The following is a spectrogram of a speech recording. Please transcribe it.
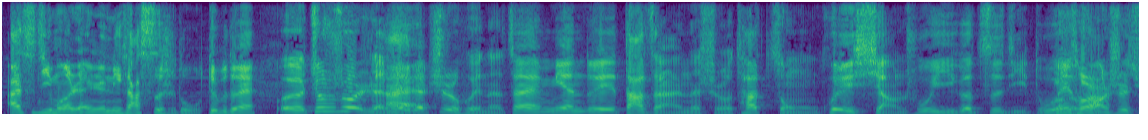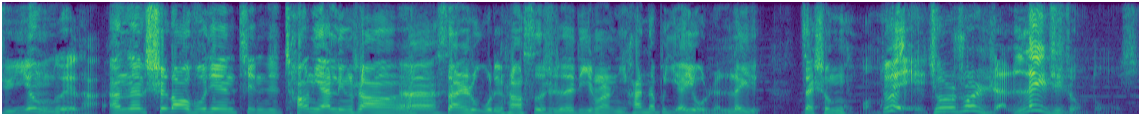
爱斯基摩人人零下四十度，对不对？呃，就是说人类哎的智慧呢，在面对大自然的时候，他总会想出一个自己独有的方式去应对它。啊，那赤道附近天常年零上嗯三十五、零上四十的地方，你看那不也有人类在生活吗？对，就是说人类这种东西，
